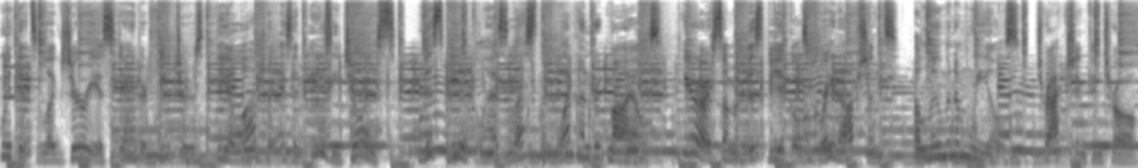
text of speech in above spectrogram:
With its luxurious standard features, the Elantra is an easy choice. This vehicle has less than 100 miles. Here are some of this vehicle's great options. Aluminum wheels, traction control,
